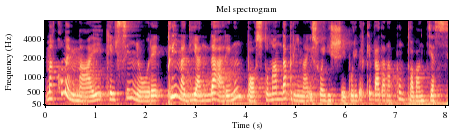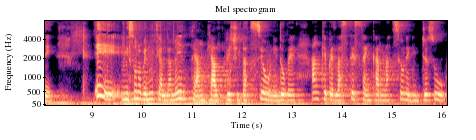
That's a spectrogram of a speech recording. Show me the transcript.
ma come mai che il Signore prima di andare in un posto manda prima i suoi discepoli perché vadano appunto avanti a sé? E mi sono venuti alla mente anche altre citazioni dove anche per la stessa incarnazione di Gesù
